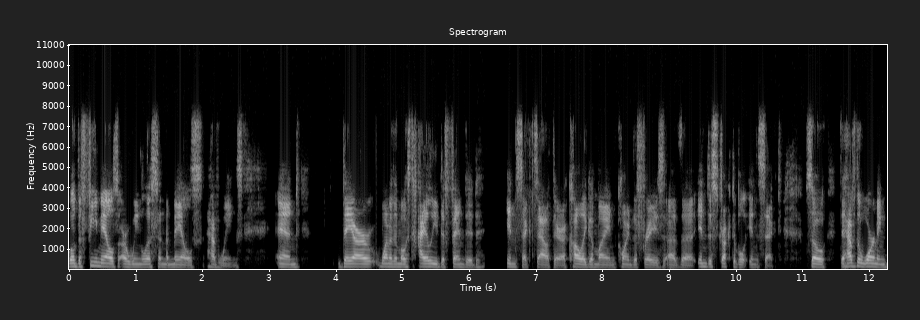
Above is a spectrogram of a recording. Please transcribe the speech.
Well, the females are wingless and the males have wings, and they are one of the most highly defended insects out there. A colleague of mine coined the phrase uh, the indestructible insect. So they have the warning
